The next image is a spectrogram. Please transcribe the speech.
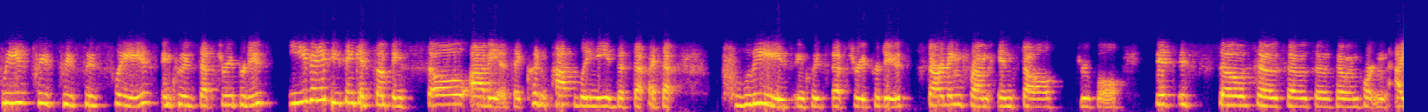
Please, please, please, please, please include steps to reproduce, even if you think it's something so obvious it couldn't possibly need the step-by-step. -step. Please include steps to reproduce, starting from install Drupal. This is so, so, so, so, so important. I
